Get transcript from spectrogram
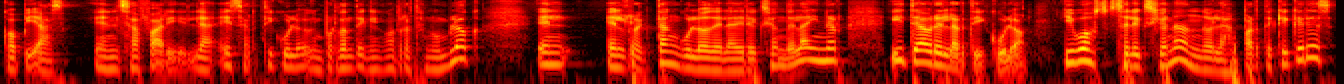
copias en el Safari la- ese artículo importante que encontraste en un blog, en el rectángulo de la dirección de Liner y te abre el artículo. Y vos seleccionando las partes que querés,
